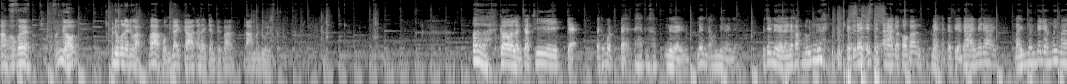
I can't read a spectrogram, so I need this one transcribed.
อะโอเคงั้นเดี๋ยวมาดูกันเลยดีกว่า ว่าผมได้การ์ดอะไรกันไปบ้างตามมาดูเลย เออก็หลังจากที่แกะ ไปทั้งหมด 8 แพ็คนะครับ เหนื่อยเล่นเอาเหนื่อยเลยไม่ใช่เหนื่อยเลยนะครับลุ้นเหนื่อยอยากจะได้ SSR กับเขาบ้างแหมแต่เสียดายไม่ได้ใบเงินก็ยังไม่มา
